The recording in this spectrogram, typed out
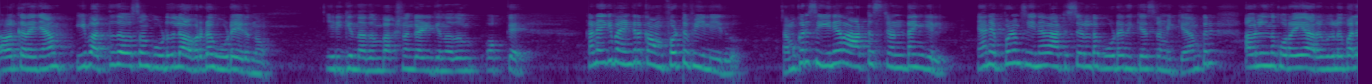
അവർക്കറിയാം ഈ പത്ത് ദിവസം കൂടുതലും അവരുടെ കൂടെ ഇരുന്നു ഇരിക്കുന്നതും ഭക്ഷണം കഴിക്കുന്നതും ഒക്കെ. കാരണം എനിക്ക് ഭയങ്കര കംഫർട്ട് ഫീൽ ചെയ്തു. നമുക്കൊരു സീനിയർ ആർട്ടിസ്റ്റ് ഉണ്ടെങ്കിൽ ഞാൻ എപ്പോഴും സീനിയർ ആർട്ടിസ്റ്റുകളുടെ കൂടെ നിൽക്കാൻ ശ്രമിക്കുക. നമുക്കൊരു അവരിൽ നിന്ന് കുറേ അറിവുകൾ പല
